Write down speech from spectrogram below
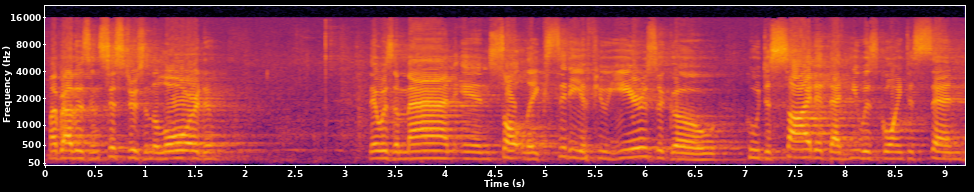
My brothers and sisters in the Lord, there was a man in Salt Lake City a few years ago who decided that he was going to send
